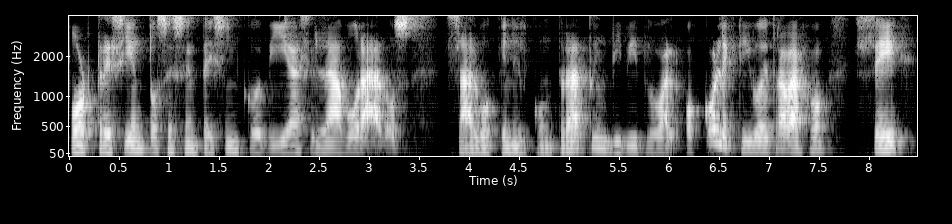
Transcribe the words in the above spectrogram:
por 365 días laborados, salvo que en el contrato individual o colectivo de trabajo se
